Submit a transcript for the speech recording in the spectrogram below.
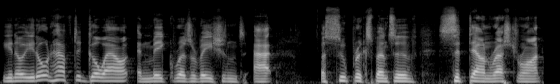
You know, you don't have to go out and make reservations at a super expensive sit down restaurant.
